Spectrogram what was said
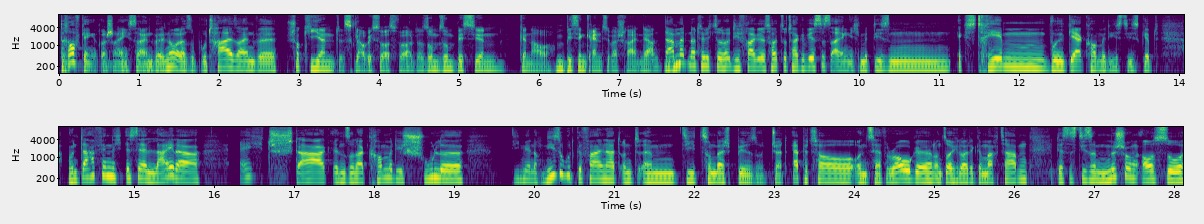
draufgängerisch eigentlich sein will, ne? Oder so brutal sein will. Schockierend ist, glaube ich, so das Wort. So, so ein bisschen, genau, ein bisschen grenzüberschreitend, ja. Und damit mhm. natürlich so die Frage ist heutzutage, wie ist es eigentlich mit diesen extremen Vulgär-Comedies, die es gibt? Und da finde ich, ist er leider echt stark in so einer Comedy-Schule, die mir noch nie so gut gefallen hat und ähm, die zum Beispiel so Judd Apatow und Seth Rogen und solche Leute gemacht haben. Das ist diese Mischung aus so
